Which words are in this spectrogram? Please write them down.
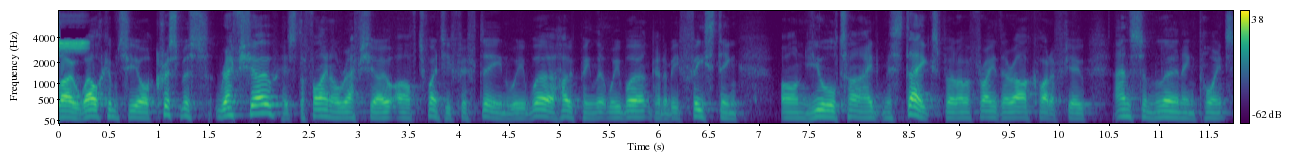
Hello, welcome to your Christmas ref show. It's the final ref show of 2015. We were hoping that we weren't going to be feasting on Yuletide mistakes, but I'm afraid there are quite a few and some learning points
